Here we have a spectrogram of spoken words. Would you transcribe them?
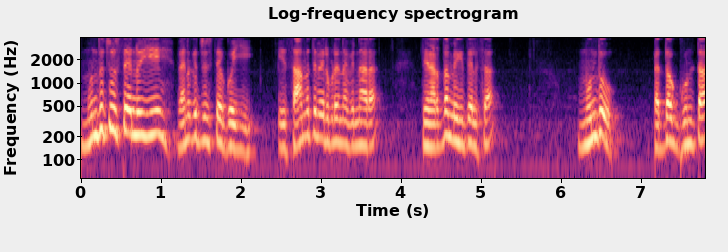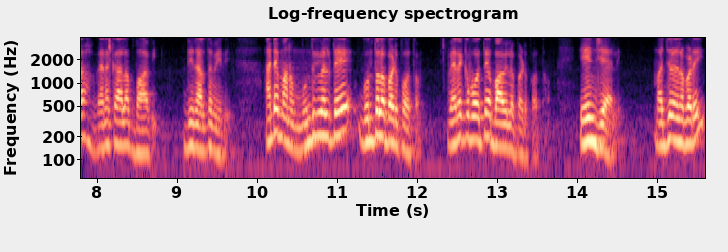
ముందు చూస్తే నుయ్యి వెనక చూస్తే గొయ్యి. ఈ సామెత మీరు ఎప్పుడైనా విన్నారా? దీని అర్థం మీకు తెలుసా? ముందు పెద్ద గుంట వెనకాల బావి. దీని అర్థం ఇది. అంటే మనం ముందుకు వెళ్తే గుంతలో పడిపోతాం. వెనక్కి పోతే బావిలో పడిపోతాం. ఏం చేయాలి? మధ్యలో నిలబడి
